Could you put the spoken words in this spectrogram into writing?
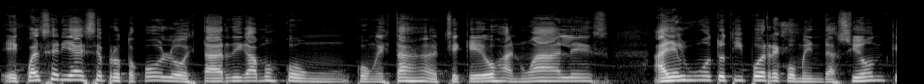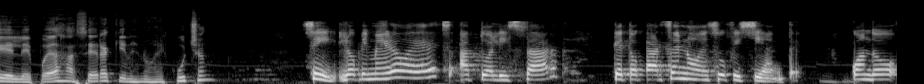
eh, ¿cuál sería ese protocolo? Estar, digamos, con, con estos chequeos anuales. ¿Hay algún otro tipo de recomendación que le puedas hacer a quienes nos escuchan? Sí, lo primero es actualizar que tocarse no es suficiente. Cuando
